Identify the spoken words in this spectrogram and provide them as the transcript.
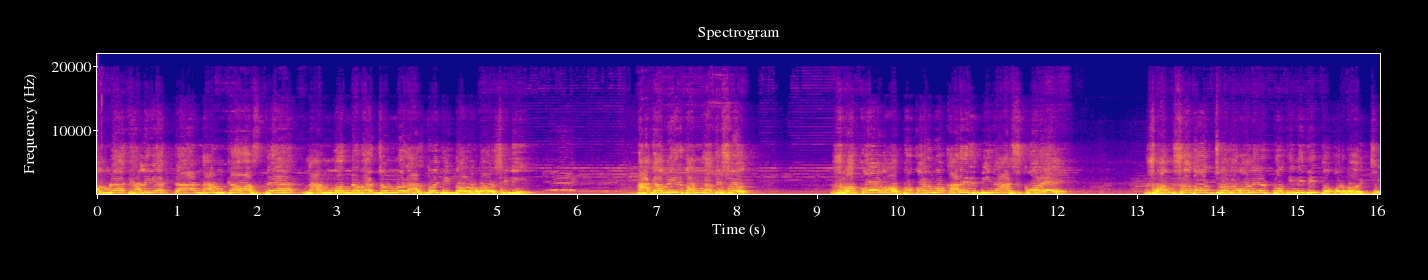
আমরা খালি একটা নাম কাওয়াজতে নাম গন্ধাবার জন্য রাজনৈতিক দল হবা আসিনি। আগামীর বাংলাদেশত সকল অপকর্মকারীর বিনাশ করে সংসদত জনগণের প্রতিনিধিত্ব করবা হচ্ছে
